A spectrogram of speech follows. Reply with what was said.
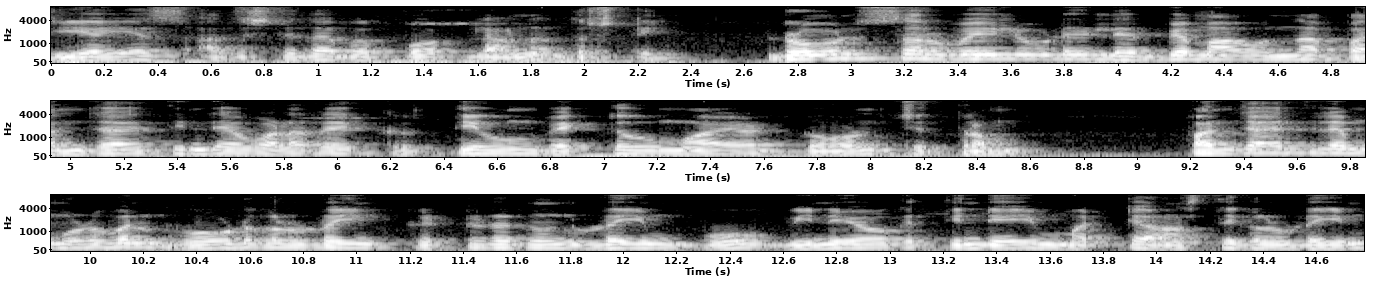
ജി ഐ എസ് അധിഷ്ഠിത വെബ് പോർട്ടലാണ് ദൃഷ്ടി. ഡ്രോൺ സർവേയിലൂടെ ലഭ്യമാകുന്ന പഞ്ചായത്തിന്റെ വളരെ കൃത്യവും വ്യക്തവുമായ ഡ്രോൺ ചിത്രം പഞ്ചായത്തിലെ മുഴുവൻ റോഡുകളുടെയും കെട്ടിടങ്ങളുടെയും ഭൂവിനിയോഗത്തിന്റെയും മറ്റ് ആസ്തികളുടെയും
